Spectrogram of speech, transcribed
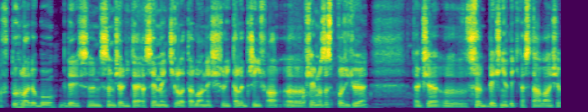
v tuhle dobu, kdy si myslím, že lítají asi menší letadla, než lítali dřív a všechno se spožďuje. Takže se běžně teďka stává, že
